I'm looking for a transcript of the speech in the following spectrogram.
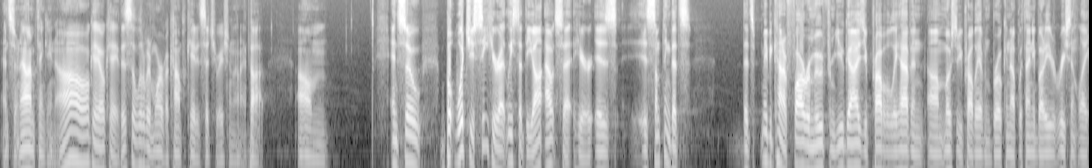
And so now i'm thinking oh okay okay. This is a little bit more of a complicated situation than i thought. Um, and so but what you see here, at least at the outset here, is is something that's that's maybe kind of far removed from you guys. You probably haven't. Um, most of you probably haven't broken up with anybody recently.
